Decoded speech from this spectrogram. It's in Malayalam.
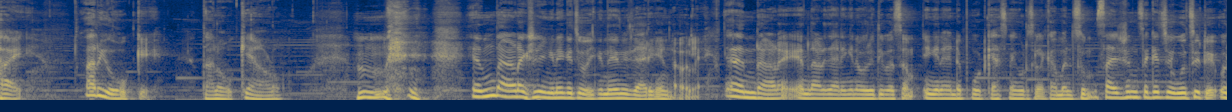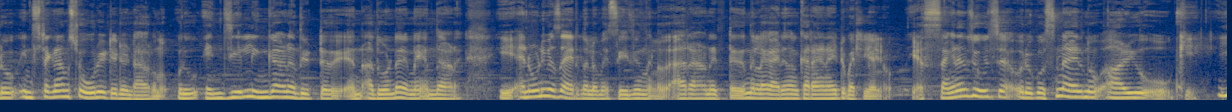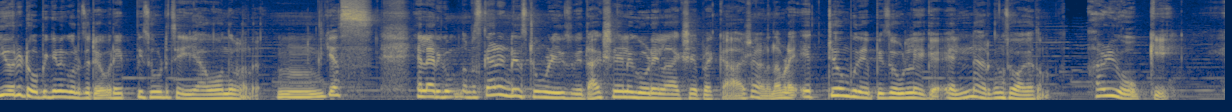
ഹായ്. Are you okay. താൻ ഓക്കെ ആണോ. എന്താണ് ആക്ച്വലി ഇങ്ങനെയൊക്കെ ചോദിക്കുന്നതെന്ന് വിചാരിക്കുന്നുണ്ടാവില്ലേ എന്താണ്? എന്താണ് ഞാനിങ്ങനെ ഒരു ദിവസം ഇങ്ങനെ എന്റെ പോഡ്കാസ്റ്റിനെ കുറിച്ചുള്ള കമൻസും സജഷൻസൊക്കെ ചോദിച്ചിട്ട് ഒരു ഇൻസ്റ്റാഗ്രാം സ്റ്റോറി ഇട്ടിട്ടുണ്ടായിരുന്നു. ഒരു എൻ ജി എൽ ലിങ്കാണ് അത് ഇട്ടത്. അതുകൊണ്ട് തന്നെ എന്താണ്? ഈ അനോണിമസ് ആയിരുന്നല്ലോ മെസ്സേജ് എന്നുള്ളത്. ആരാണ് ഇട്ടത് എന്നുള്ള കാര്യം നമുക്ക് അറിയാനായിട്ട് പറ്റില്ലല്ലോ. യെസ് അങ്ങനെ ചോദിച്ച ഒരു ക്വസ്റ്റൻ ആയിരുന്നു. ആർ യു ഓക്കെ ഈ ഒരു ടോപ്പിക്കിനെ കുറിച്ചിട്ട് ഒരു എപ്പിസോഡ് ചെയ്യാവോ എന്നുള്ളത്. യെസ് എല്ലാവർക്കും നമസ്കാരമുണ്ട് സ്റ്റോറീസ് വിത്ത് അക്ഷയയിലെ കൂടെയുള്ള അക്ഷയ് പ്രകാശാണ്. നമ്മുടെ ഏറ്റവും പുതിയ എപ്പിസോഡിലേക്ക് എല്ലാവർക്കും സ്വാഗതം. ആർ യു ഓക്കെ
